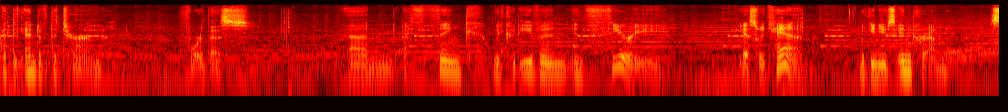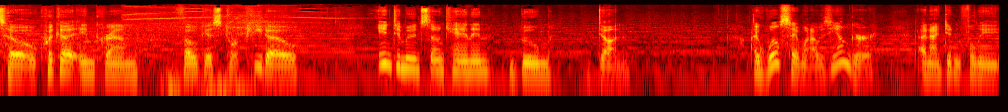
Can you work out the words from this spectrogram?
at the end of the turn for this. And I think we could even, in theory, yes, we can. We can use Increm. So, Quika, Increm, Focus, Torpedo, into Moonstone Cannon, boom, done. I will say, when I was younger, and I didn't fully,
